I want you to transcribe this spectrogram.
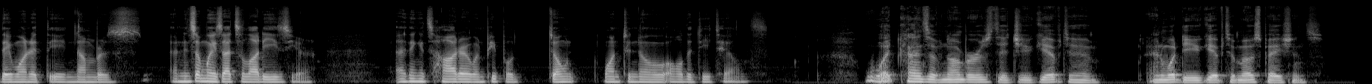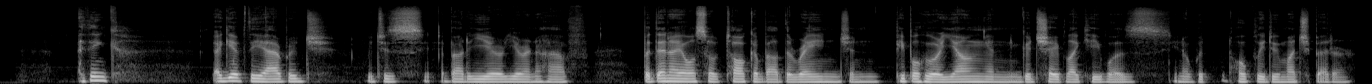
they wanted the numbers. And in some ways, that's a lot easier. I think it's harder when people don't want to know all the details. What kinds of numbers did you give to him? And what do you give to most patients? I think I give the average, which is about a year, year and a half. But then I also talk about the range and people who are young and in good shape, like he was, you know, would hopefully do much better.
